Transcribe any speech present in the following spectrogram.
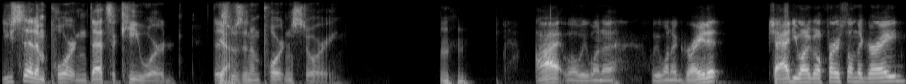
you said important. That's a key word. This Yeah. was an important story. Mm-hmm. All right. Well, we want to we want to grade it. Shad, you want to go first on the grade?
